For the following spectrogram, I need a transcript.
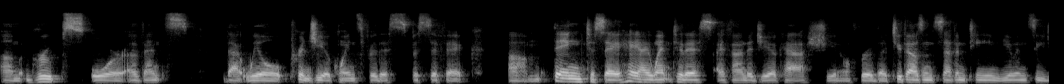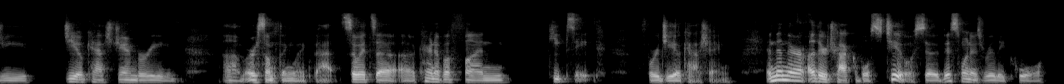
um, groups or events that will print geocoins for this specific um, thing to say, hey, I went to this, I found a geocache, you know, for the 2017 UNCG geocache jamboree um, or something like that. So it's a, a, kind of a fun keepsake for geocaching. And then there are other trackables too. So this one is really cool.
